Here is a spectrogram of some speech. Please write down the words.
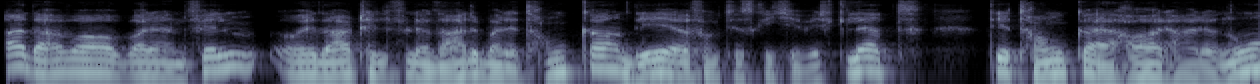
Nei, det her var bare en film, og i dette tilfellet det her er bare tanker. De er faktisk ikke virkelighet. De tanker jeg har her og nå.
